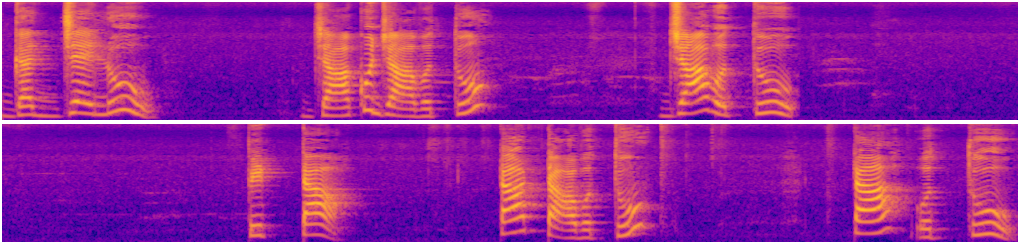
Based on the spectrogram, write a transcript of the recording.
గజ్జెలు జాకు జావొత్తు జావొత్తు. పిట్ట టా టావొత్తు టా ఒత్తు.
